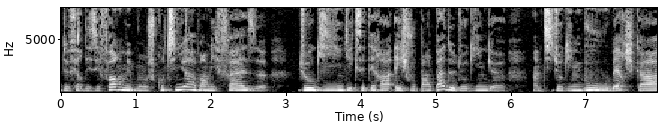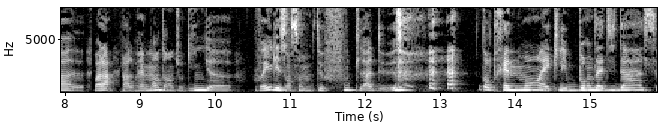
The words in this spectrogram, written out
de faire des efforts, mais bon, je continue à avoir mes phases euh, jogging, etc. Et je vous parle pas de jogging, euh, un petit jogging bou, bershka, euh, voilà. Je parle vraiment d'un jogging, vous voyez les ensembles de foot là, de... d'entraînement avec les bandes Adidas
